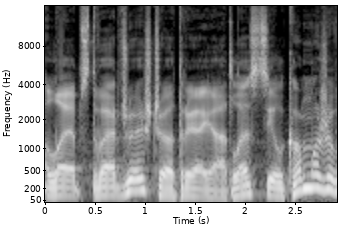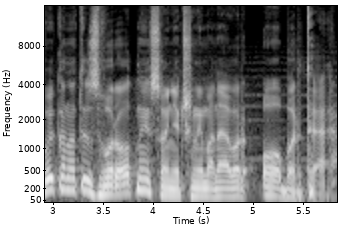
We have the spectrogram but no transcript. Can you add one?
Леб стверджує, що 3i Atlas цілком може виконати зворотний сонячний маневр оберта,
